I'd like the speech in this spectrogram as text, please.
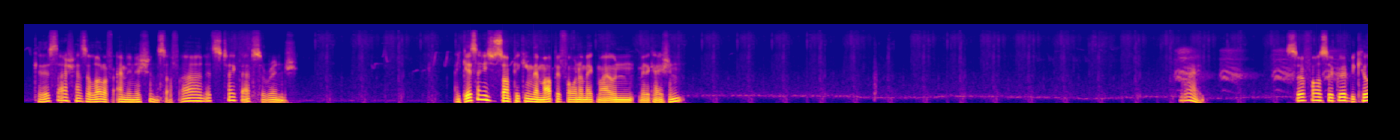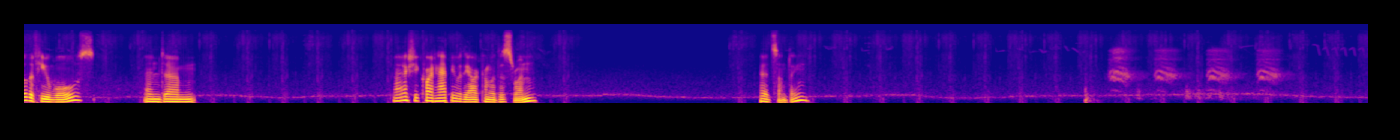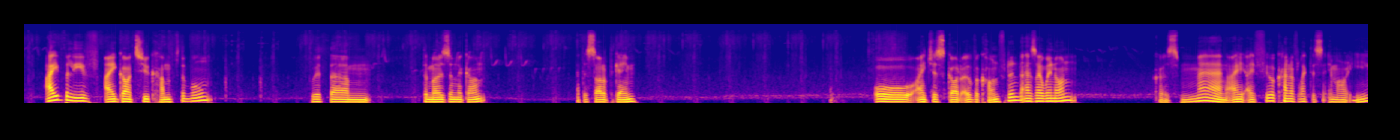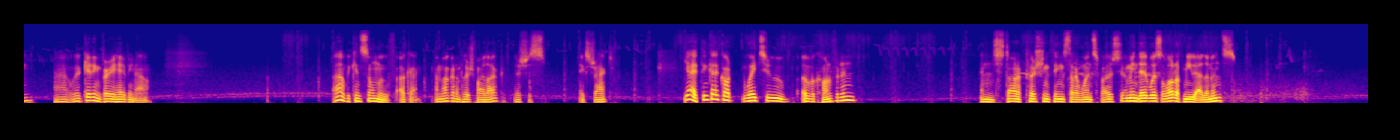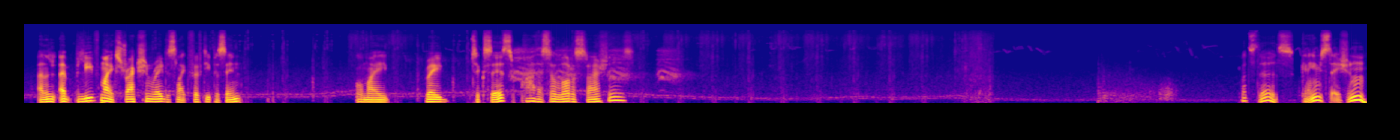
Okay, this stash has a lot of ammunition stuff. Uh, let's take that syringe. I guess I need to start picking them up if I want to make my own medication. Right. So far so good. We killed a few wolves. And, um... I'm actually quite happy with the outcome of this one. Heard something. I believe I got too comfortable with um, the Mosin Nagant at the start of the game. Or I just got overconfident as I went on. Because, man, I, I feel kind of like this MRE. Uh, we're getting very heavy now. Oh, we can still move. Okay. I'm not going to push my luck. Let's just extract. Yeah, I think I got way too overconfident. And started pushing things that I weren't supposed to. I mean, there was a lot of new elements. I, I believe my extraction rate is like 50%. Or my Raid success. Wow, that's a lot of stashes. What's this? Game station?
